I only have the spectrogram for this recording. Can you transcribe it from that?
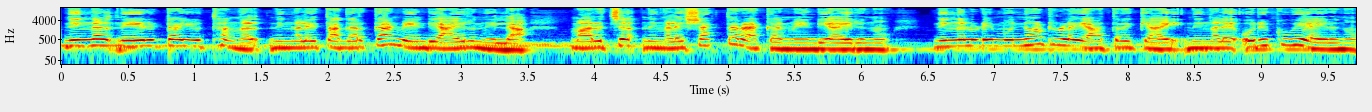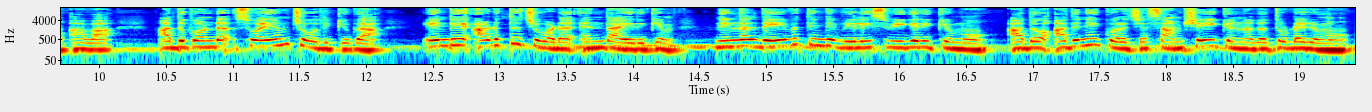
നിങ്ങൾ നേരിട്ട യുദ്ധങ്ങൾ നിങ്ങളെ തകർക്കാൻ വേണ്ടിയായിരുന്നില്ല മറിച്ച് നിങ്ങളെ ശക്തരാക്കാൻ വേണ്ടിയായിരുന്നു നിങ്ങളുടെ മുന്നോട്ടുള്ള യാത്രയ്ക്കായി നിങ്ങളെ ഒരുക്കുകയായിരുന്നു അവ. അതുകൊണ്ട് സ്വയം ചോദിക്കുക എന്റെ അടുത്ത ചുവട് എന്തായിരിക്കും? നിങ്ങൾ ദൈവത്തിന്റെ വിളി സ്വീകരിക്കുമോ? അതോ അതിനെക്കുറിച്ച് സംശയിക്കുന്നത് തുടരുമോ?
